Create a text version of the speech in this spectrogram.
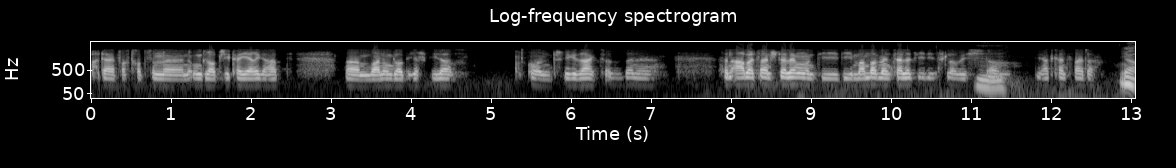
hat er einfach trotzdem eine, eine unglaubliche Karriere gehabt, ähm, war ein unglaublicher Spieler. Und wie gesagt, also seine, seine Arbeitseinstellung und die, die Mamba-Mentality, die ist, glaube ich, mhm. ähm, die hat kein zweiter. Ja.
